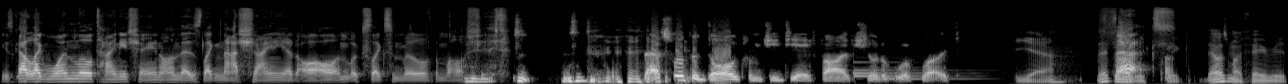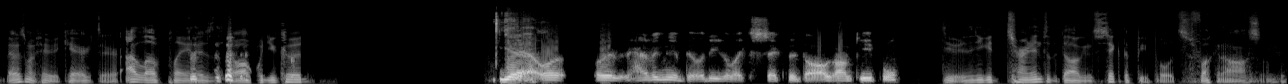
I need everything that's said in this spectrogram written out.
He's got like one little tiny chain on that is like not shiny at all and looks like some middle of the mall shit. that's what the dog from GTA 5 should have looked like. yeah. That dog was Facts. sick. That was my favorite. That was my favorite character. I love playing as the dog when you could. Yeah, or or having the ability to like sick the dog on people. Dude, and then you could turn into the dog and sick the people. It's fucking awesome.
